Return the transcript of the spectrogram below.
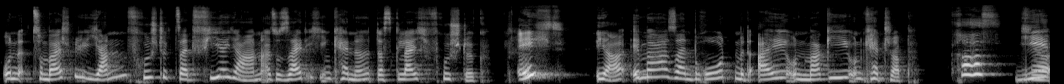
Und zum Beispiel Jan frühstückt seit vier Jahren, also seit ich ihn kenne, das gleiche Frühstück. Echt? Ja, immer sein Brot mit Ei und Maggi und Ketchup. Krass. Jeden Ja,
